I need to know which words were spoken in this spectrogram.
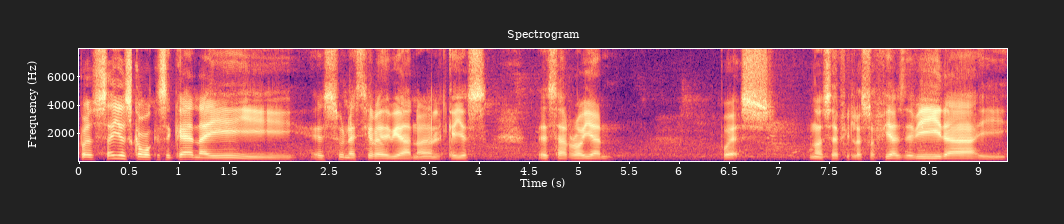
pues ellos como que se quedan ahí y es un estilo de vida, ¿no? En el que ellos desarrollan, pues, no sé, filosofías de vida y,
